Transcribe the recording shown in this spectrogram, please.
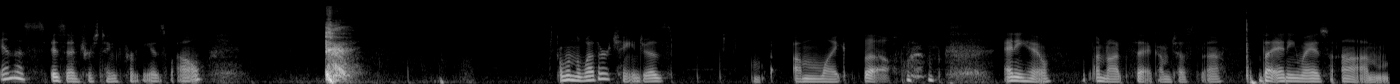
and this is interesting for me as well. when the weather changes, I'm like, ugh. Anywho, I'm not sick. I'm just, uh. but anyways, um,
